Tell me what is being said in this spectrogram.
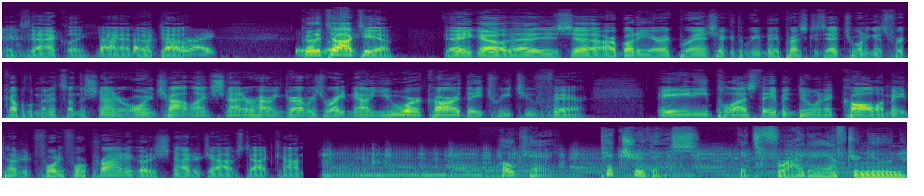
Exactly. Yeah, no doubt. All right. Good to talk to you. There you go. That is uh, our buddy Eric Baranczyk at the Green Bay Press Gazette joining us for a couple of minutes on the Schneider Orange Hotline. Schneider hiring drivers right now. You work hard, they treat you fair. 80 plus, they've been doing it. Call them 844 Pride or go to SchneiderJobs.com. Okay, picture this. It's Friday afternoon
